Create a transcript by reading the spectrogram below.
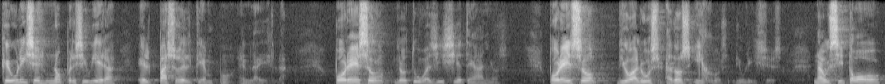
que Ulises no percibiera el paso del tiempo en la isla. Por eso lo tuvo allí siete años. Por eso dio a luz a dos hijos de Ulises, Nausitoo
